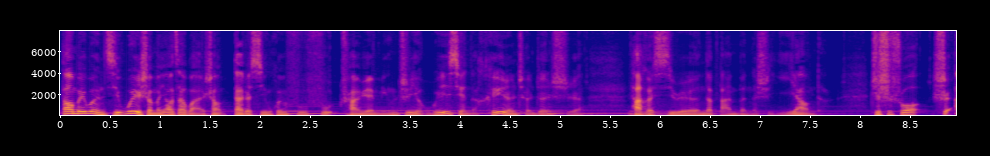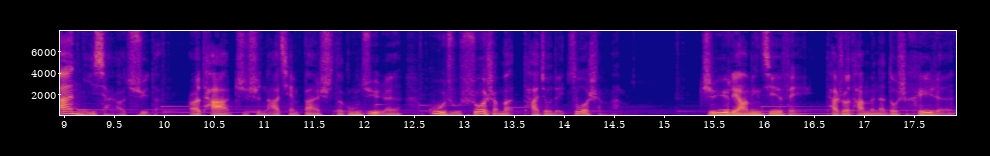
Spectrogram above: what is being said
当被问及为什么要在晚上带着新婚夫妇穿越明知有危险的黑人城镇时，他和希瑞恩的版本呢是一样的，只是说是安妮想要去的，而他只是拿钱办事的工具人，雇主说什么他就得做什么。至于两名劫匪，他说他们呢都是黑人，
